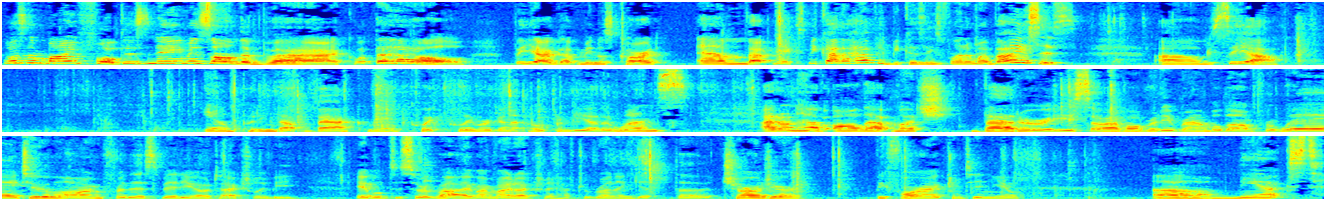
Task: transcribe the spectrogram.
Wasn't my fault. His name is on the back. What the hell? But yeah, I got Minho's card. And that makes me kind of happy because he's one of my biases. Um, so yeah. Yeah, I'm putting that back real quickly. We're going to open the other ones. I don't have all that much battery, so I've already rambled on for way too long for this video to actually be able to survive. I might actually have to run and get the charger before I continue. Um, next,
